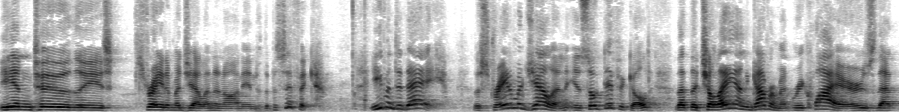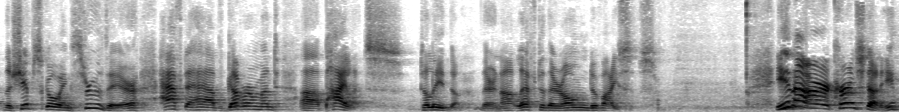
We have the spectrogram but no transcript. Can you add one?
into the Strait of Magellan and on into the Pacific. Even today, the Strait of Magellan is so difficult that the Chilean government requires that the ships going through there have to have government uh, pilots to lead them. They're not left to their own devices. In our current study,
